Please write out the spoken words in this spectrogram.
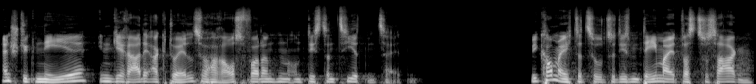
Ein Stück Nähe in gerade aktuell so herausfordernden und distanzierten Zeiten. Wie komme ich dazu, zu diesem Thema etwas zu sagen?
